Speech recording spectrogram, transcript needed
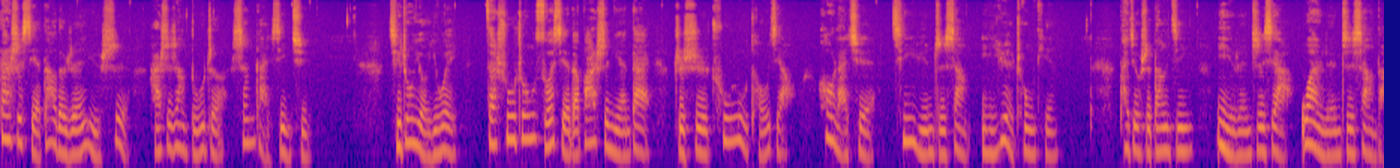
但是写到的人与事还是让读者深感兴趣。其中有一位在书中所写的八十年代只是初露头角，后来却青云直上一跃冲天，他就是当今一人之下万人之上的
